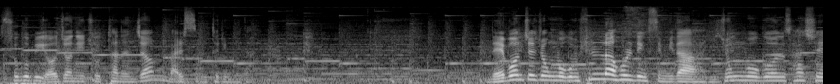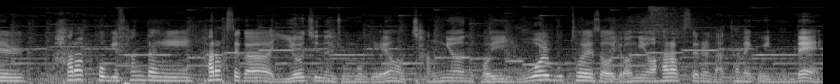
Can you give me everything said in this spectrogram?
수급이 여전히 좋다는 점 말씀드립니다. 네 번째 종목은 휠라 홀딩스입니다. 이 종목은 사실 하락폭이 상당히 하락세가 이어지는 종목이에요. 작년 거의 6월부터 해서 연이어 하락세를 나타내고 있는데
